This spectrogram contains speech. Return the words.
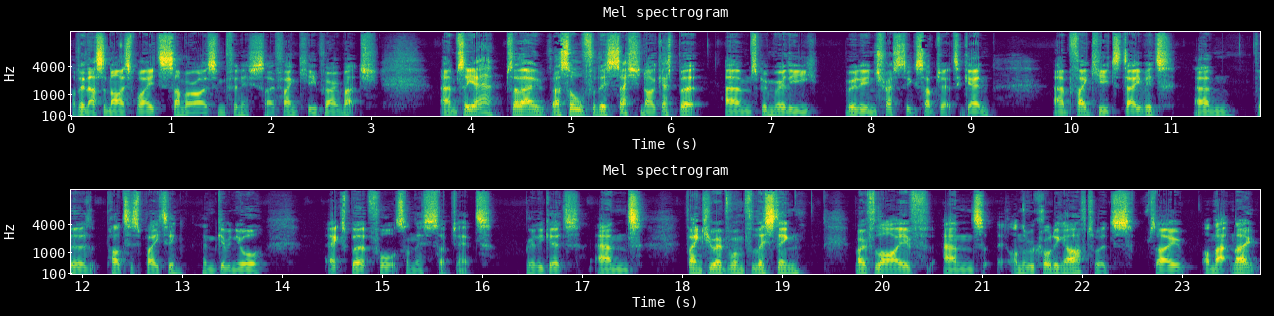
I think that's a nice way to summarise and finish. So thank you very much. Um, so yeah, so no, that's all for this session, I guess. But um, it's been really, really interesting subject again. Um, thank you to David um, for participating and giving your expert thoughts on this subject. Really good. And thank you everyone for listening, both live and on the recording afterwards. So, on that note,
